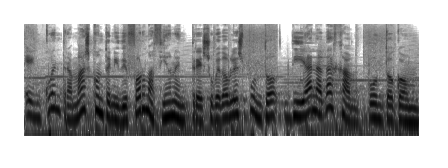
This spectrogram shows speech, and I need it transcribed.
Encuentra más contenido y formación en www.dianadaham.com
